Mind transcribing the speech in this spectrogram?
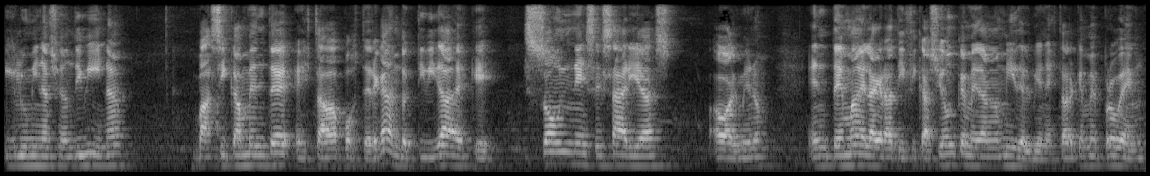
iluminación divina, básicamente estaba postergando actividades que son necesarias, o al menos en tema de la gratificación que me dan a mí, del bienestar que me proveen,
